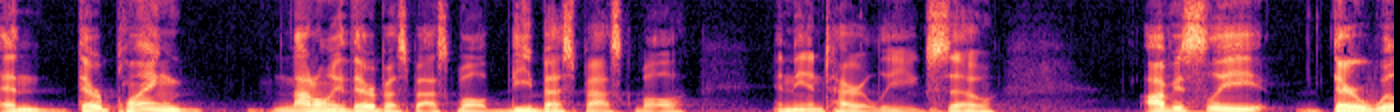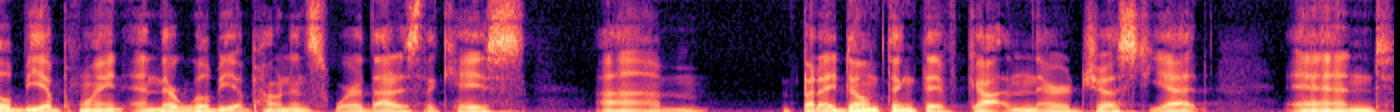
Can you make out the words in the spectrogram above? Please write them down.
and they're playing not only their best basketball, the best basketball in the entire league. So obviously, there will be a point, and there will be opponents where that is the case. Um, but I don't think they've gotten there just yet. And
